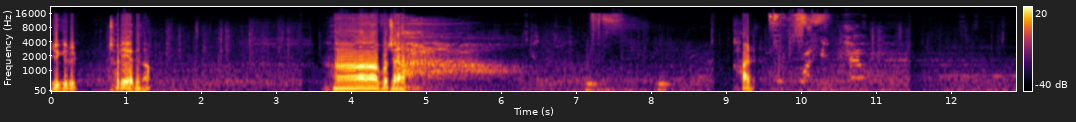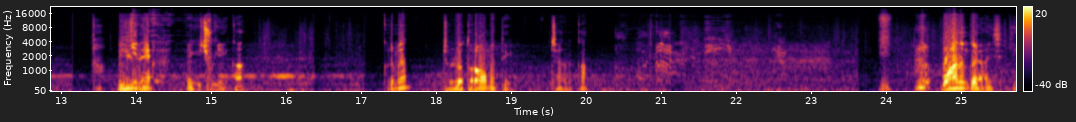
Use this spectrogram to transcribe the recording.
여기를 처리해야 되나? 아 보자. 칼. 헉, 밀리네. 여기 죽이니까. 그러면 절로 돌아오면 되지 않을까? 뭐 하는 거야, 이 새끼.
